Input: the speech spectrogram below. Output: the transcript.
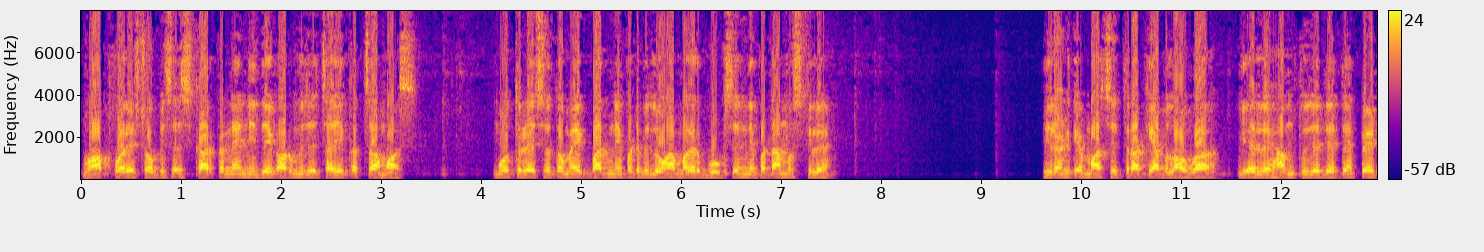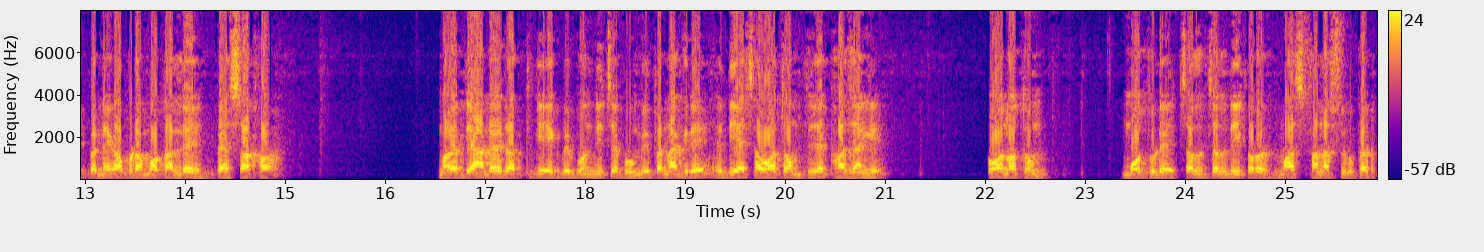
वहाँ फॉरेस्ट ऑफिसर शिकार करने नहीं देगा, और मुझे चाहिए कच्चा मांस। मोतुड़े से तो मैं एक बार निपट भी लूँगा, मगर भूख से निपटना मुश्किल है। हिरण के माँ से तेरा क्या बुला होगा ये ले हम तुझे देते हैं, पेट भरने का बड़ा मौका ले वैसा खा। मगर ध्यान रहे, रक्त की एक भी बूंद नीचे भूमि पर ना गिरे। यदि ऐसा हुआ तो हम तुझे खा जाएँगे। कौन हो तुम? मोतुड़े चल जल्दी करो मांस खाना शुरू कर।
